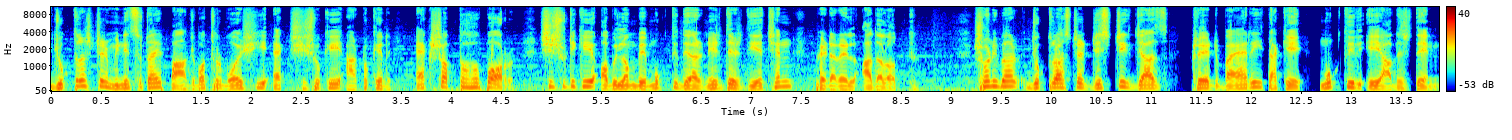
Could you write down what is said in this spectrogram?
যুক্তরাষ্ট্রের মিনেসোটায় পাঁচ বছর বয়সী এক শিশুকে আটকের এক সপ্তাহ পর শিশুটিকে অবিলম্বে মুক্তি দেওয়ার নির্দেশ দিয়েছেন ফেডারেল আদালত। শনিবার যুক্তরাষ্ট্রের ডিস্ট্রিক্ট জাজ ফ্রেড বায়ারি তাকে মুক্তির এই আদেশ দেন।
